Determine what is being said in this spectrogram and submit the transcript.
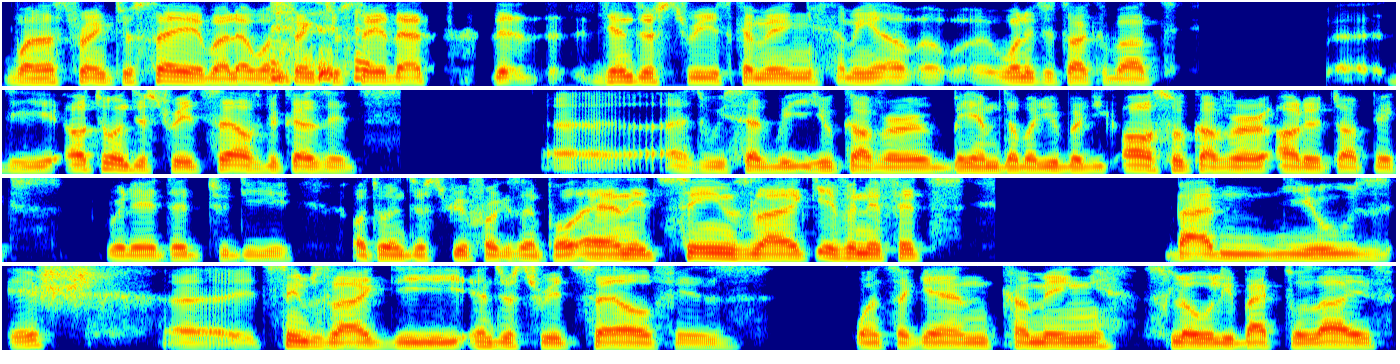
what I was trying to say, but I was trying to say that the, the industry is coming. I mean, I, I wanted to talk about uh, the auto industry itself because it's, uh, as we said, we, you cover BMW, but you also cover other topics related to the auto industry, for example. And it seems like even if it's bad news ish, uh, it seems like the industry itself is once again coming slowly back to life.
